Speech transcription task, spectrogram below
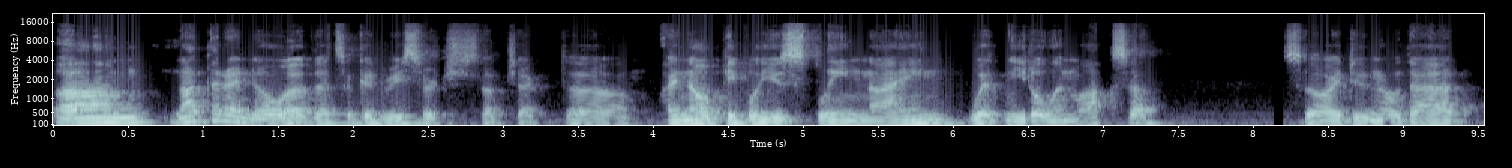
Um, not that I know of. That's a good research subject. Uh, I know people use spleen 9 with needle and Moxa. So I do know that.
